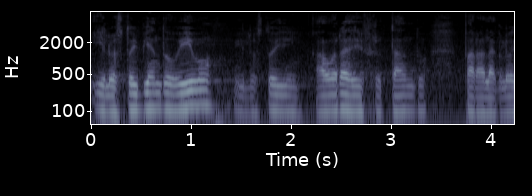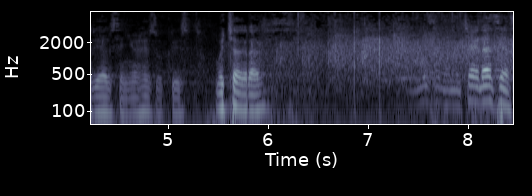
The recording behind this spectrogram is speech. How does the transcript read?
y lo estoy viendo vivo y lo estoy ahora disfrutando para la gloria del Señor Jesucristo. Muchas gracias. Muchas gracias.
